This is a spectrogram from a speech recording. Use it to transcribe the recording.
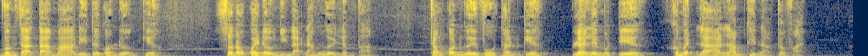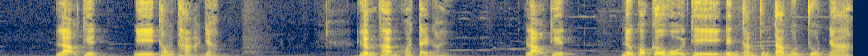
Vương giả tà ma đi tới con đường kia, Sau đó quay đầu nhìn lại đám người lâm phạm Trong con người vô thần kia, lóe lên một tia Không biết là làm thế nào cho phải. Lão thiết, đi thông thả nha. Lâm phạm khoát tay nói, Lão thiết nếu có cơ hội thì đến thăm chúng ta một chút nha.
